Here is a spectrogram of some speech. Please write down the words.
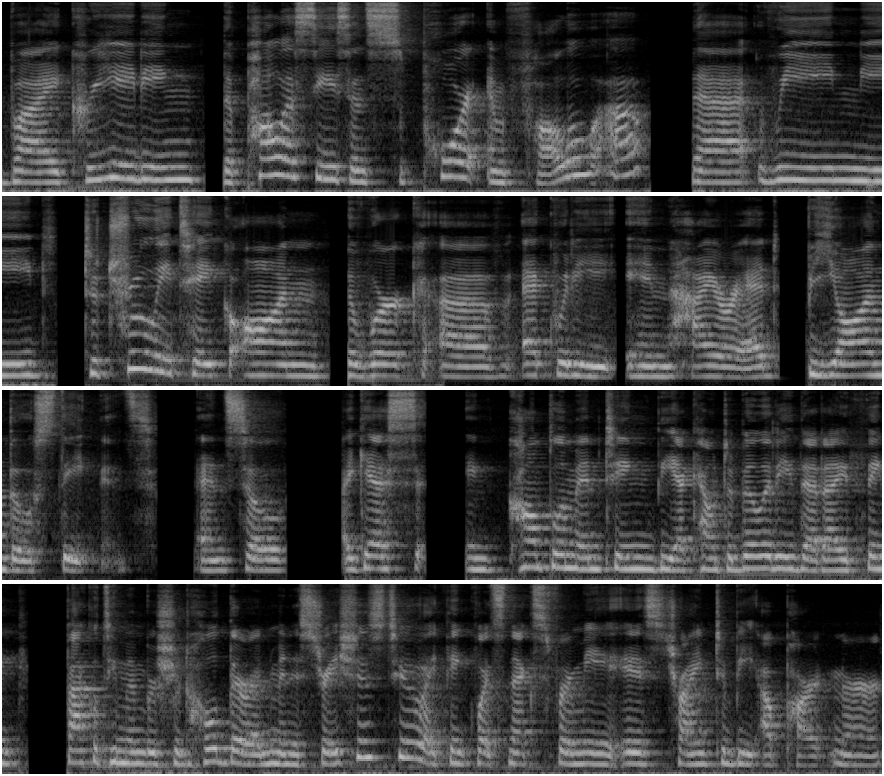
by creating the policies and support and follow up that we need to truly take on the work of equity in higher ed beyond those statements. And so I guess in complementing the accountability that I think faculty members should hold their administrations to, I think what's next for me is trying to be a partner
